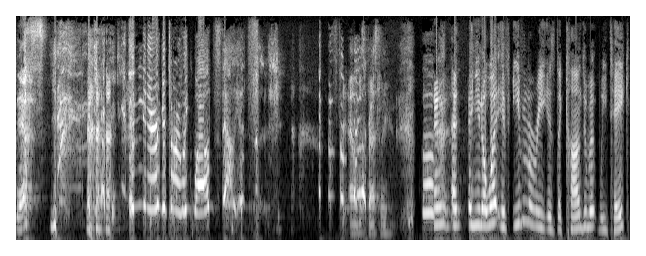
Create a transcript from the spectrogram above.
this. didn't air guitar like Wild Stallions. It's Elvis Presley. Oh, and and you know what? If Eva Marie is the conduit we take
